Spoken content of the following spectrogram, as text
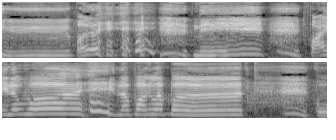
ดึนไปหนีไปแล้วเว้ยระวังระเบิด โอ้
